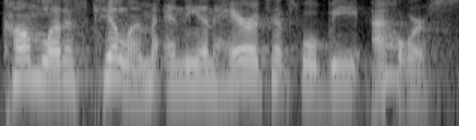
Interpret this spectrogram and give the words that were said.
Come, let us kill him, and the inheritance will be ours.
